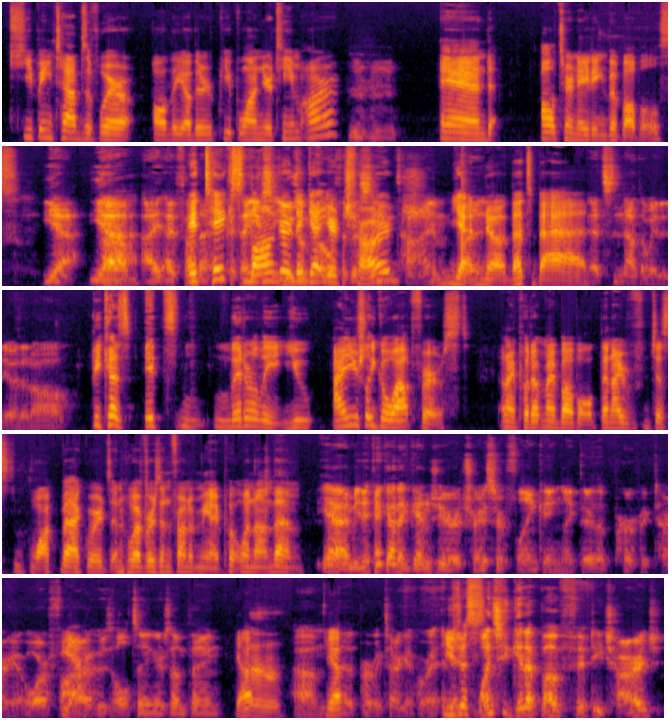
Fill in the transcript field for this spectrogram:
keeping tabs of where all the other people on your team are hmm and alternating the bubbles. Yeah, yeah. Um, I, I found it takes because I used longer use to get your at the same charge. Time, Yeah, no, that's bad. that's not the way to do it at all. because it's literally you i usually go out first and i put up my bubble then i just walk backwards and whoever's in front of me i put one on them Yeah, I mean, if you got a Genji or a Tracer flanking, like they're the perfect target, or a Pharah Yeah. who's ulting or something. yep Uh-huh. Um, Yep. they're the perfect target for it. And You just- once you get above fifty charge,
